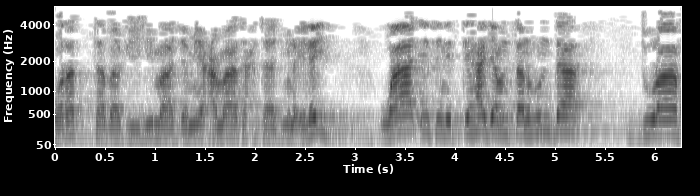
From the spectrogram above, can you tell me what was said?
warattaba fiihimaa jamiica maa taxtaajuuna ilayh waan isin itti hajamtan hunda duraaf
